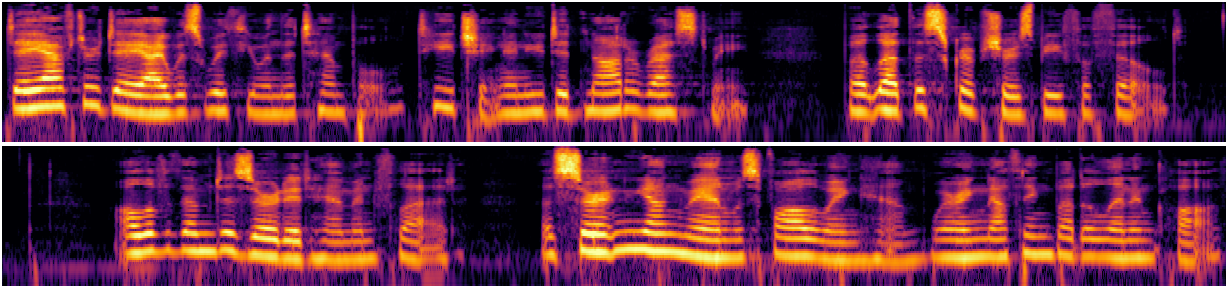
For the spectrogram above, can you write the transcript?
Day after day I was with you in the temple, teaching, and you did not arrest me, but let the scriptures be fulfilled. All of them deserted him and fled. A certain young man was following him, wearing nothing but a linen cloth.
